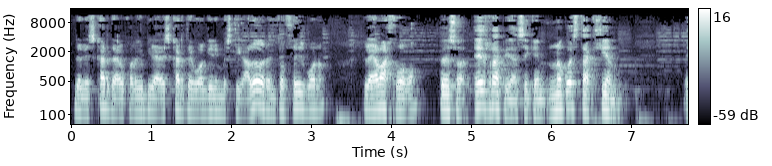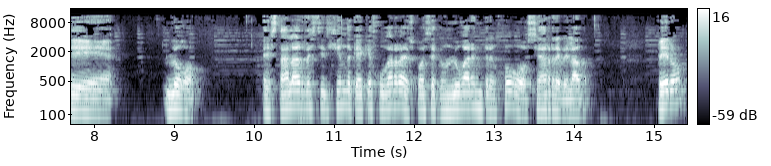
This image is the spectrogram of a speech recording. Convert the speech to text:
de descarte, o cualquier pila de descarte de cualquier investigador. Entonces, bueno, le da más juego. Pero eso, es rápida, así que no cuesta acción. Eh, luego, está la restricción de que hay que jugarla después de que un lugar entre en juego o sea revelado. Pero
